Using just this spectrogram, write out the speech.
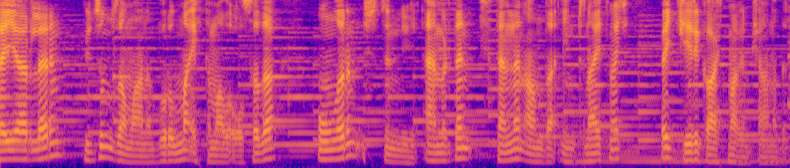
Təyyarələrin hücum zamanı vurulma ehtimalı olsa da, onların üstünlüyü əmrdən istənilən anda imtina etmək və geri qayıtmaq imkanıdır.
